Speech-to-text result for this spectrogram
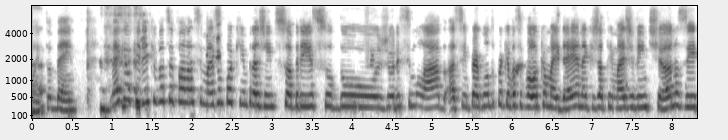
Muito bem. Meg, eu queria que você falasse mais um pouquinho para a gente sobre isso do júri simulado. Assim, pergunto porque você falou que é uma ideia, né, que já tem mais de 20 anos e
